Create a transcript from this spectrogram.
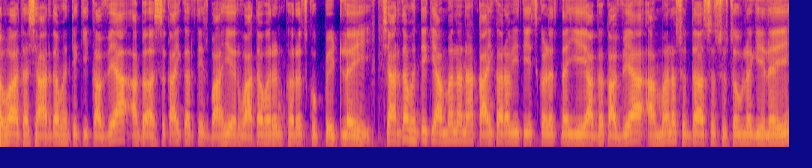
तेव्हा आता शारदा म्हणते की काव्या अगं असं काय करतेस बाहेर? वातावरण खरंच खूप पेटलंय. शारदा म्हणते की आम्हाला ना काय करावी तेच कळत नाहीये. अगं काव्या आम्हाला सुद्धा असं सुचवलं गेलंय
